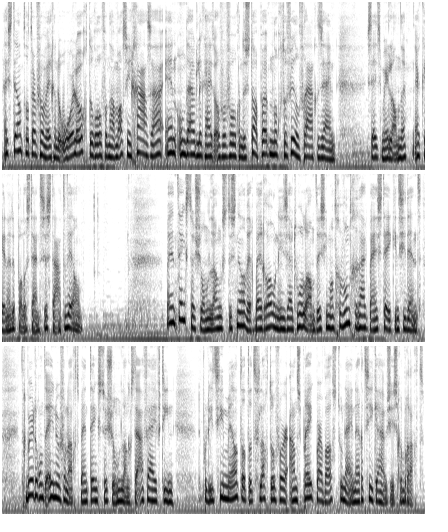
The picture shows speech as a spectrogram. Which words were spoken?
Hij stelt dat er vanwege de oorlog, de rol van Hamas in Gaza... en onduidelijkheid over volgende stappen nog te veel vragen zijn. Steeds meer landen erkennen de Palestijnse staat wel. Bij een tankstation langs de snelweg bij Roon in Zuid-Holland... is iemand gewond geraakt bij een steekincident. Het gebeurde rond 1 uur vannacht bij een tankstation langs de A15. De politie meldt dat het slachtoffer aanspreekbaar was... toen hij naar het ziekenhuis is gebracht.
